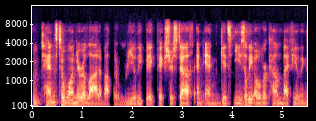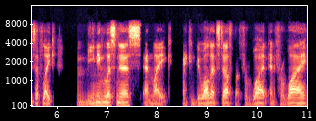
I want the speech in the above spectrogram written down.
who tends to wonder a lot about the really big picture stuff and and gets easily overcome by feelings of like meaninglessness and like i can do all that stuff but for what and for why?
